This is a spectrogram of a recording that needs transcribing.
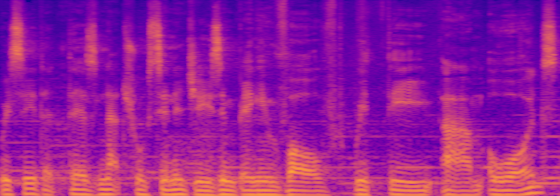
we see that there's natural synergies in being involved with the um, awards.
